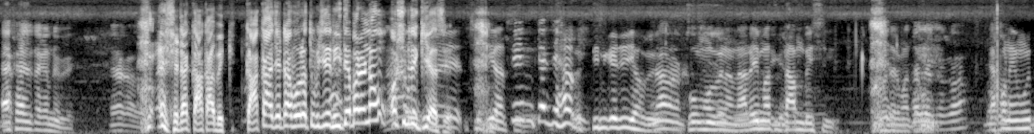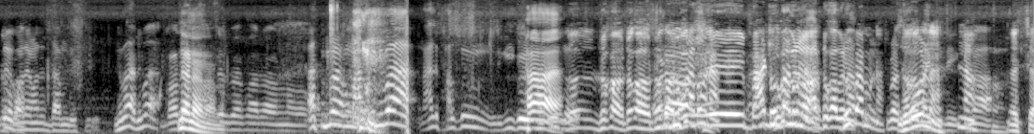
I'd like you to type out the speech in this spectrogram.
এক হাজার টাকা নেবে। সেটা কাকা বিক্রি কাকা যেটা বলে তুমি যদি নিতে পারো নাও অসুবিধা কি আছে? ঠিকই আছে। তিন কেজি হবে। তিন কেজি হবে। না, না, কম হবে না। আর এই মাছের দাম বেশি। এখন এই মুহূর্তে গদের মাছের দাম বেশি। নিবা নিবা না, না, না, না। ব্যাপার অন্য আর তুমি মাছ নিবা নাহলে ফালতু কি করে হ্যাঁ, হ্যাঁ। ঢোকাও ঢোকাও ঢোকাও। এই বা- আর না ঢোকাবে না। ঢোকাবো না। তোমরা ঢোকাবে না? না। আচ্ছা।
